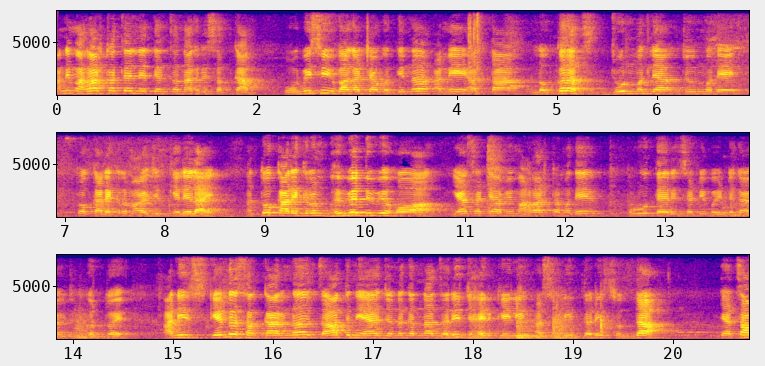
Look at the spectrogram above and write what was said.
आणि महाराष्ट्रातल्या नेत्यांचा नागरी सत्कार ओबीसी विभागाच्या वतीनं आम्ही आत्ता लवकरच जूनमधल्या जूनमध्ये तो कार्यक्रम आयोजित केलेला आहे. आणि तो कार्यक्रम भव्य दिव्य व्हावा यासाठी आम्ही महाराष्ट्रामध्ये पूर्वतयारीसाठी बैठक आयोजित करतोय. आणि केंद्र सरकारनं जात न्याय जनगणना जरी जाहीर केली असली तरी सुद्धा त्याचा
